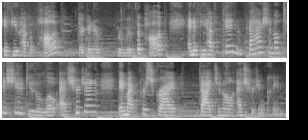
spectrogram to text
If you have a polyp, they're gonna remove the polyp. And if you have thin vaginal tissue due to low estrogen, they might prescribe vaginal estrogen cream.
